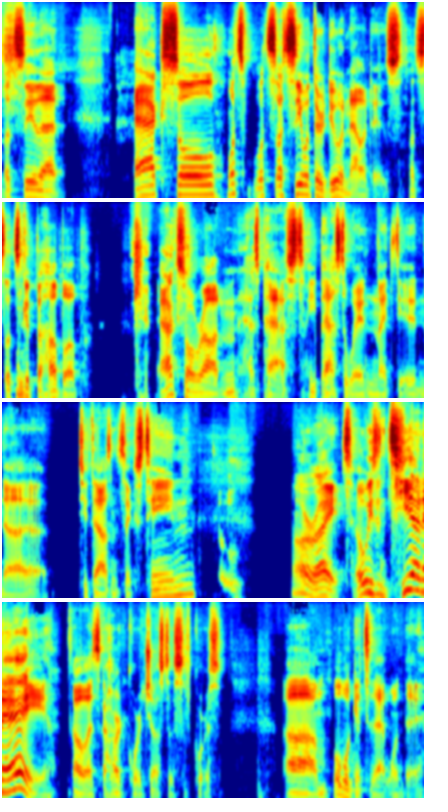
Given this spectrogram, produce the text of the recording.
Let's see that. Axel, what's let's let's see what they're doing nowadays. Let's let's get the hubbub. Axel Rotten has passed. He passed away in 19, in uh, 2016. Oh. All right. Oh, he's in TNA. Oh, that's hardcore justice, of course. Um, well, we'll get to that one day.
